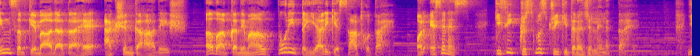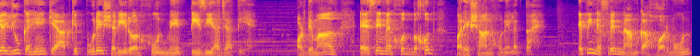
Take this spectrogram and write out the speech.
इन सब के बाद आता है एक्शन का आदेश। अब आपका दिमाग पूरी तैयारी के साथ होता है और एसएनएस किसी क्रिसमस ट्री की तरह जलने लगता है। या यूँ कहें कि आपके पूरे शरीर और खून में तेज़ी आ जाती है और दिमाग ऐसे में खुद ब खुद परेशान होने लगता है। एपिनेफ्रिन नाम का हार्मोन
